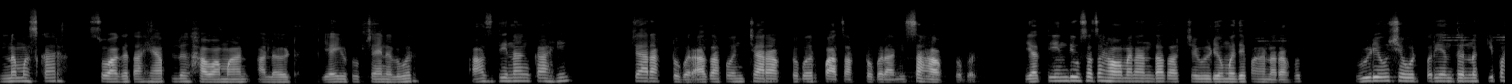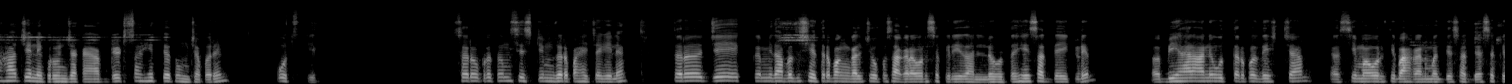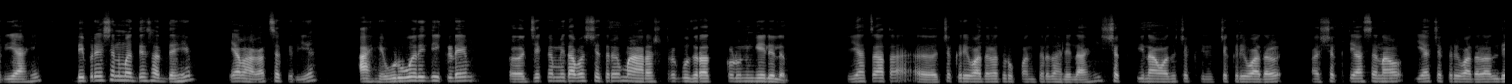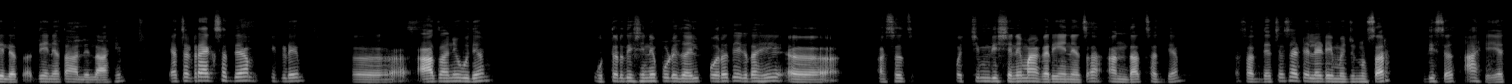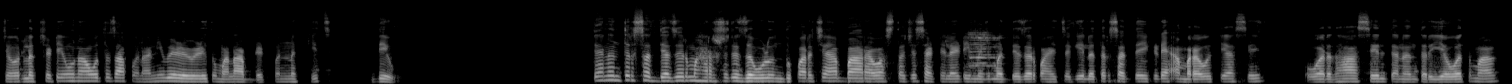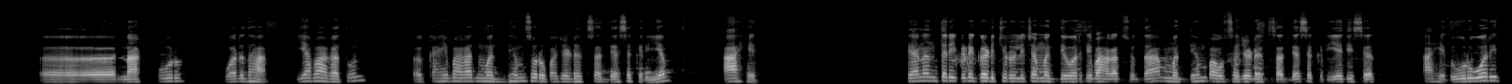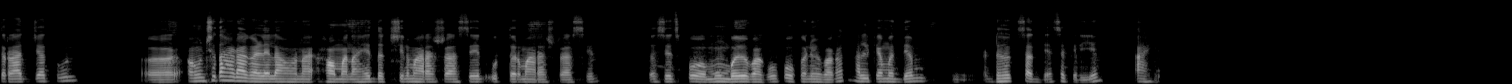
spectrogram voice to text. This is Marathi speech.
नमस्कार. स्वागत आहे आपलं हवामान अलर्ट या यूट्यूब चॅनलवर. आज दिनांक आहे चार ऑक्टोबर. आज आपण चार ऑक्टोबर, पाच ऑक्टोबर आणि सहा ऑक्टोबर या तीन दिवसाचा हवामान अंदाज आजच्या व्हिडिओमध्ये पाहणार आहोत. व्हिडिओ शेवटपर्यंत नक्की पहा जेणेकरून ज्या काही अपडेट्स आहेत ते तुमच्यापर्यंत पोचतील सर्वप्रथम सिस्टीम जर पाहायच्या गेल्या तर जे कमी दाबाचं क्षेत्र बंगालच्या उपसागरावर सक्रिय झालेलं होतं हे सध्या इकडे बिहार आणि उत्तर प्रदेशच्या सीमावर्ती भागांमध्ये सध्या सक्रिय आहे. डिप्रेशनमध्ये सध्या हे या भागात सक्रिय आहे. उर्वरित इकडे जे कमी दाबा क्षेत्र महाराष्ट्र, गुजरातकडून गेलेलं याचं आता चक्रीवादळात रूपांतर झालेलं आहे. शक्ती नावाचं चक्री चक्रीवादळ शक्ती असं नाव या चक्रीवादळाला देण्यात देण्यात आलेलं आहे. याचा ट्रॅक सध्या इकडे आज आणि उद्या उत्तर दिशेने पुढे जाईल. परत एकदा हे असंच पश्चिम दिशेने माघारी येण्याचा अंदाज सध्या सध्याच्या सॅटेलाईट इमेजनुसार दिसत आहे. याच्यावर लक्ष ठेवून आहोतच आपण आणि वेळोवेळी तुम्हाला अपडेट पण नक्कीच देऊ. त्यानंतर सध्या जर महाराष्ट्राच्या जवळून दुपारच्या 12 वाजताच्या सॅटेलाईट इमेजमध्ये जर पाहायचं गेलं तर सध्या इकडे अमरावती असेल, वर्धा असेल, त्यानंतर यवतमाळ, नागपूर, वर्धा या भागातून काही भागात मध्यम स्वरूपाचे ढग सध्या सक्रिय आहेत. त्यानंतर इकडे गडचिरोलीच्या मध्यवर्ती भागात सुद्धा मध्यम पावसाचे ढग सध्या सक्रिय दिसत आहेत. उर्वरित राज्यातून अंशतः ढगाळलेलं हवामान आहे. दक्षिण महाराष्ट्र असेल, उत्तर महाराष्ट्र असेल, तसेच को मुंबई विभाग व कोकण विभागात हलक्या मध्यम ढग सध्या सक्रिय आहेत.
